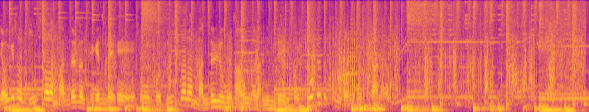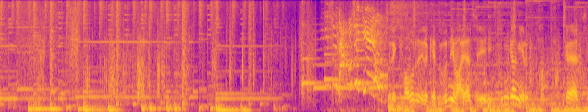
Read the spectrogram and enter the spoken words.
여기서 눈사람 만들면 되겠네. 오늘 뭐 눈사람 만들려고 나온 건 아닌데 헐 뽀드득 소리 너무 좋지 않아요? 그래 겨울은 이렇게 눈이 와야지 풍경이 이렇게 확 바뀌어야지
